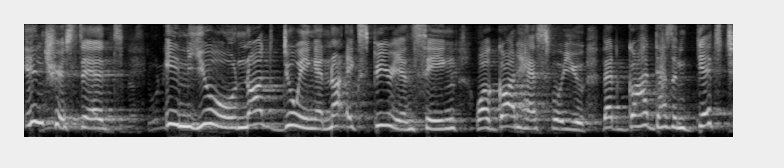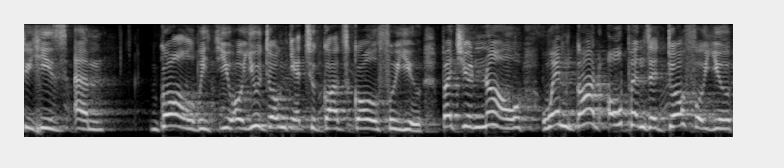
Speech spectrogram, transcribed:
interested in you not doing and not experiencing what God has for you. That God doesn't get to his um, goal with you or you don't get to God's goal for you. But you know, when God opens a door for you,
